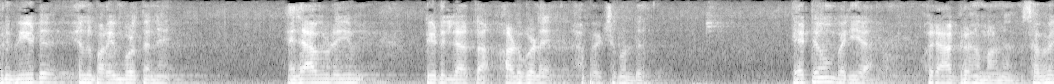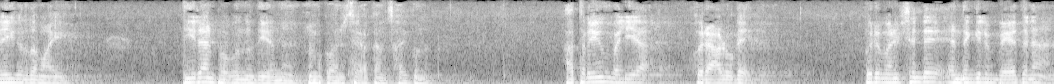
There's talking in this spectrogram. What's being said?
ഒരു വീട് എന്ന് പറയുമ്പോൾ തന്നെ എല്ലാവരുടെയും വീടില്ലാത്ത ആളുകളെ അപേക്ഷിച്ചുകൊണ്ട് ഏറ്റവും വലിയ ഒരാഗ്രഹമാണ് സബലീകൃതമായി തീരാൻ പോകുന്നത് എന്ന് നമുക്ക് മനസ്സിലാക്കാൻ സാധിക്കുന്നുണ്ട് അത്രയും വലിയ ഒരാളുടെ ഒരു മനുഷ്യന്റെ എന്തെങ്കിലും വേദന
